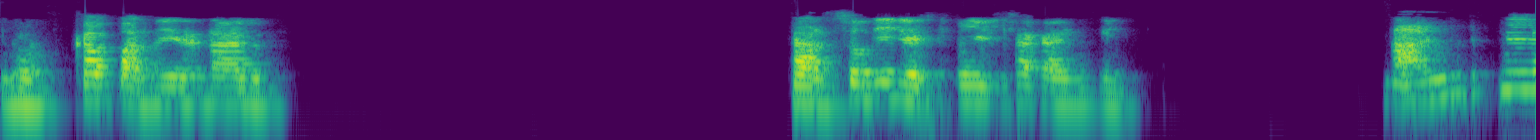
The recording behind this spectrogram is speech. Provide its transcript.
ഇതൊക്കെ പറഞ്ഞിരുന്നാലും സരസ്വതി ലക്ഷ്മിയില്ല കാര്യത്തിൽ നല്ല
